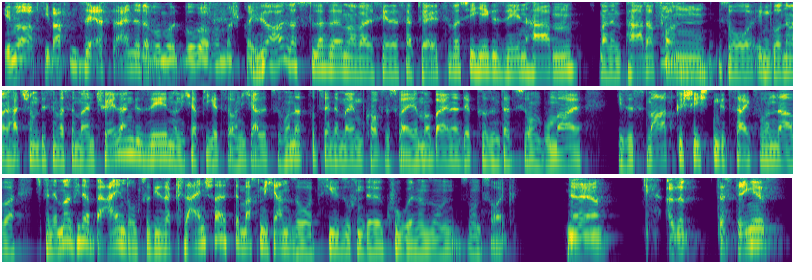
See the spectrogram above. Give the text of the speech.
Gehen wir auf die Waffen zuerst ein oder worüber, worüber wollen wir sprechen? Ja, lass, lass mal, weil es ja das Aktuellste, was wir hier gesehen haben. Ich meine, ein paar davon, so im Grunde, man hat schon ein bisschen was in meinen Trailern gesehen und ich habe die jetzt auch nicht alle zu 100 Prozent in meinem Kopf. Das war ja immer bei einer der Präsentationen, wo mal diese Smart-Geschichten gezeigt wurden, aber ich bin immer wieder beeindruckt. So dieser Kleinscheiß, der macht mich an, so zielsuchende Kugeln und so, ein- so ein Zeug. Ja, ja. Also das Ding ist,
